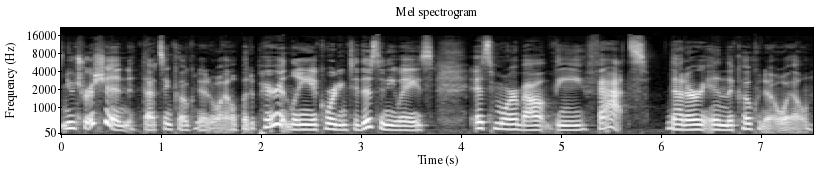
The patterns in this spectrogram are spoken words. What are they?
nutrition that's in coconut oil. But apparently, according to this anyways, it's more about the fats that are in the coconut oil.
